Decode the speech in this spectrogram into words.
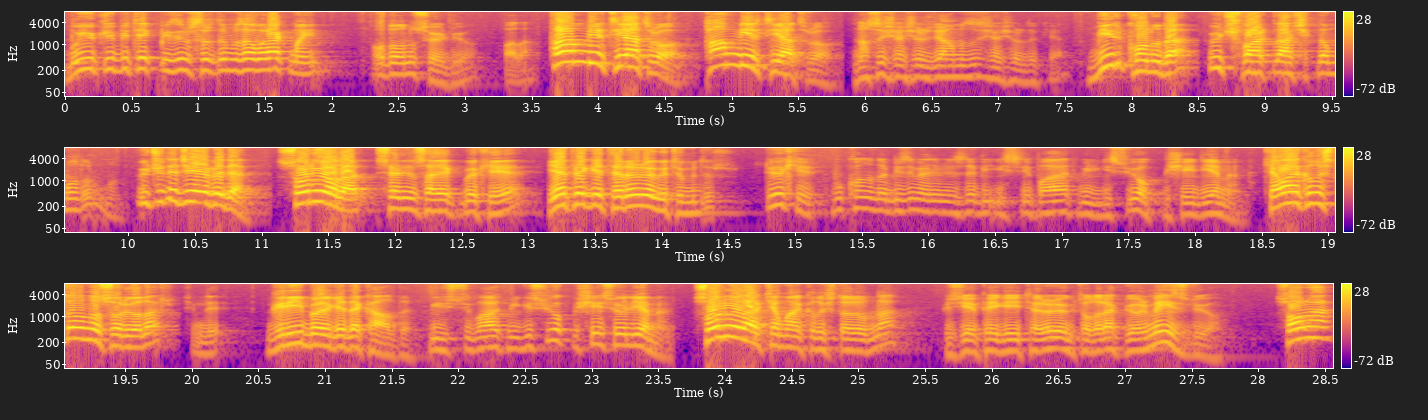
Bu yükü bir tek bizim sırtımıza bırakmayın. O da onu söylüyor falan. Tam bir tiyatro. Tam bir tiyatro. Nasıl şaşıracağımızı şaşırdık ya. Bir konuda üç farklı açıklama olur mu? Üçü de CHP'den. Soruyorlar Selin Sayık Böke'ye. YPG terör örgütü müdür? Diyor ki bu konuda bizim elimizde bir istihbarat bilgisi yok bir şey diyemem. Kemal Kılıçdaroğlu'na soruyorlar. Şimdi gri bölgede kaldı. Bir istihbarat bilgisi yok bir şey söyleyemem. Soruyorlar Kemal Kılıçdaroğlu'na. Biz YPG'yi terör örgütü olarak görmeyiz diyor. Sonra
